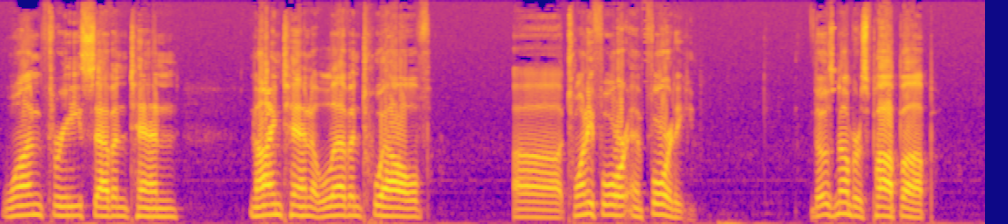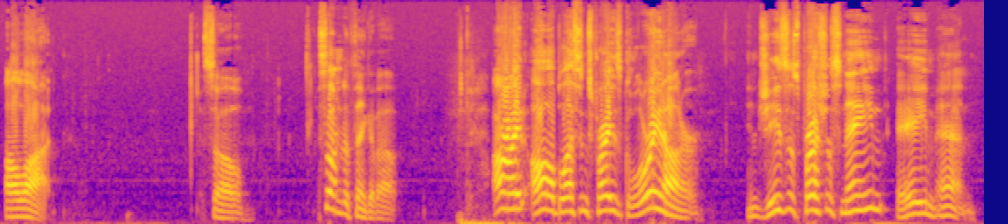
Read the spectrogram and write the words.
1, 3, 7, 10, 9, 10, 11, 12, uh, 24, and 40. Those numbers pop up a lot. So, something to think about. All right, all blessings, praise, glory, and honor. In Jesus' precious name, amen.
